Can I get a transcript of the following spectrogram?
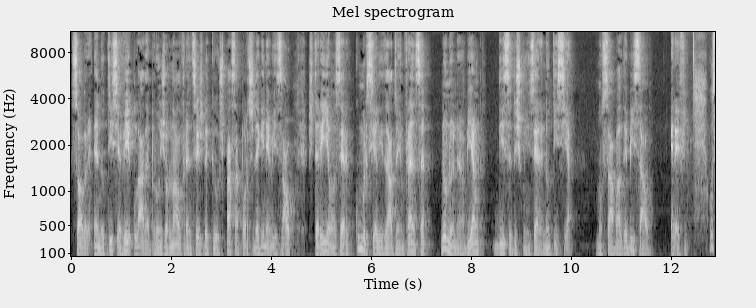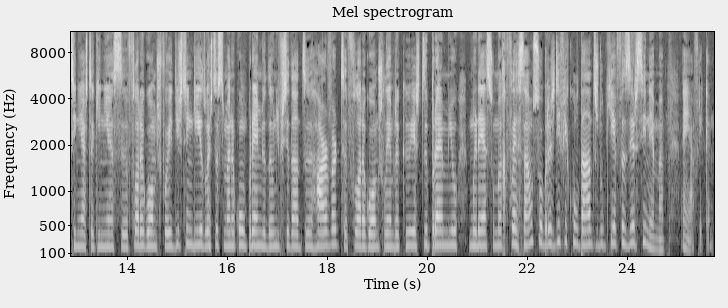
sobre a notícia veiculada por um jornal francês de que os passaportes da Guiné-Bissau estariam a ser comercializados em França. Nuno Nabian disse desconhecer a notícia. Moussa Bissau RFI. O cineasta guineense Flora Gomes foi distinguido esta semana com o prémio da Universidade de Harvard. Flora Gomes lembra que este prémio merece uma reflexão sobre as dificuldades do que é fazer cinema em África.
